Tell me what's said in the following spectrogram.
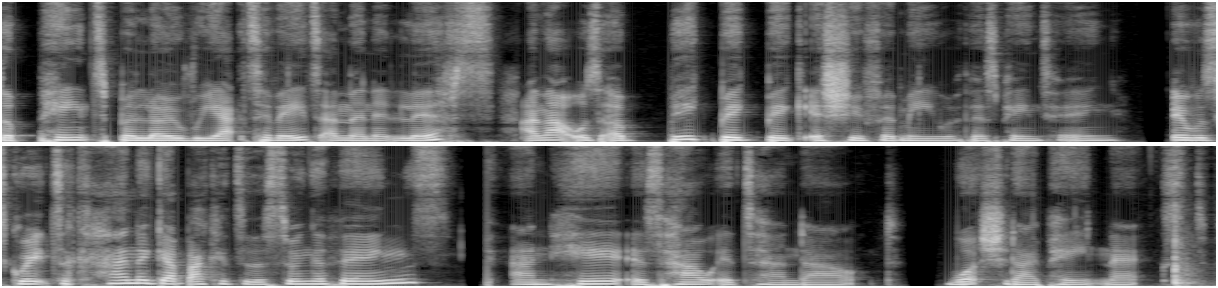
the paint below reactivates and then it lifts. And that was a big, big, big issue for me with this painting. It was great to kind of get back into the swing of things. And here is how it turned out. What should I paint next?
